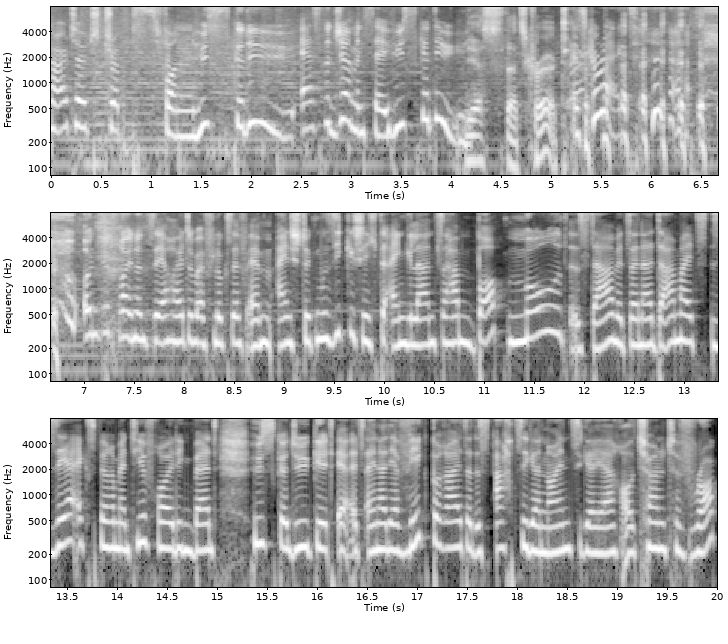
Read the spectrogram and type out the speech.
Chartered Trips von Huskadü. As the Germans say, Huskadü. Yes, that's correct. That's correct. Und wir freuen uns sehr, heute bei Flux FM ein Stück Musikgeschichte eingeladen zu haben. Bob Mold ist da mit seiner damals sehr experimentierfreudigen Band. Huskadü gilt er als einer der Wegbereiter des 80er, 90er Jahre Alternative Rock.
